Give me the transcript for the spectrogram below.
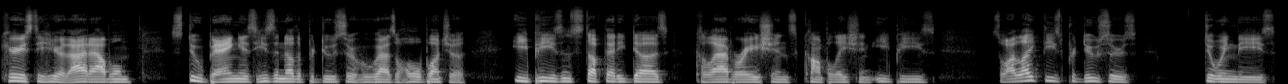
Curious to hear that album. Stu Bang is he's another producer who has a whole bunch of EPs and stuff that he does, collaborations, compilation EPs. So I like these producers doing these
